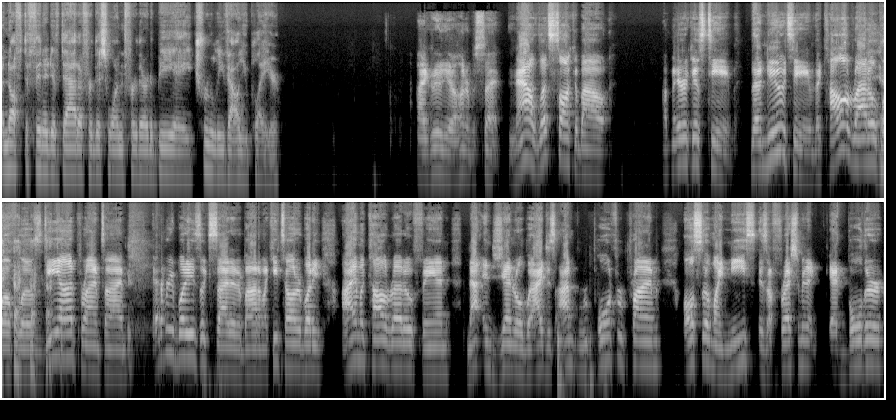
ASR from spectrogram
enough definitive data for this one for there to be a truly value play here. I agree with you 100%. Now let's talk about America's team, the new team, the Colorado Buffaloes, Deion Primetime. Everybody's excited about them. I keep telling everybody I'm a Colorado fan, not in general, but I just, I'm pulling for Prime. Also, my niece is a freshman at, at Boulder.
